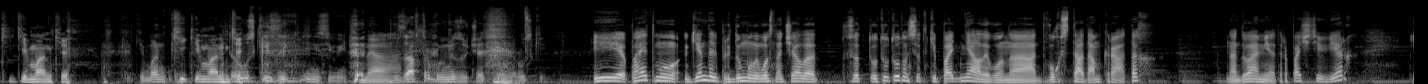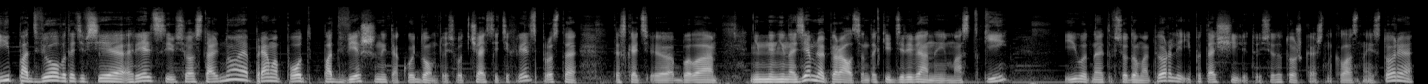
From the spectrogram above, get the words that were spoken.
Кикиманки. Кикиманки. Это русский язык, Денис Евгеньевич. Да. Завтра будем изучать с вами русский. И поэтому Гендель придумал его сначала... тут он все-таки поднял его на 200 домкратах, на 2 метра почти вверх, и подвел вот эти все рельсы и все остальное прямо под подвешенный такой дом. То есть вот часть этих рельс просто, так сказать, э, была... Не, не на землю опиралась, а на такие деревянные мостки, и вот на это все дом оперли и потащили. То есть это тоже, конечно, классная история,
